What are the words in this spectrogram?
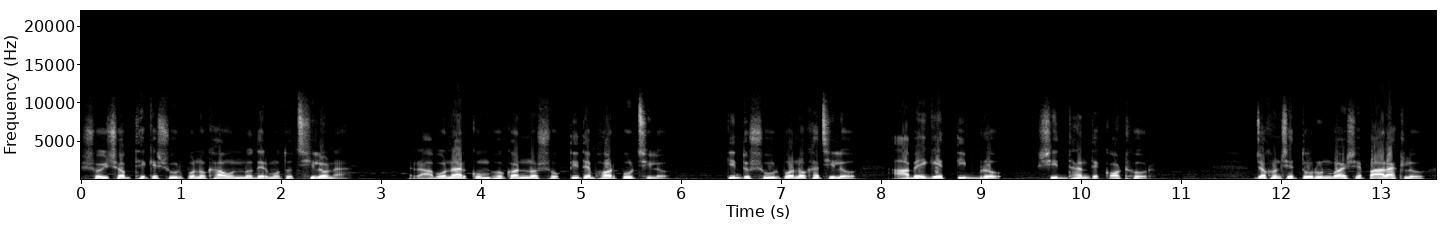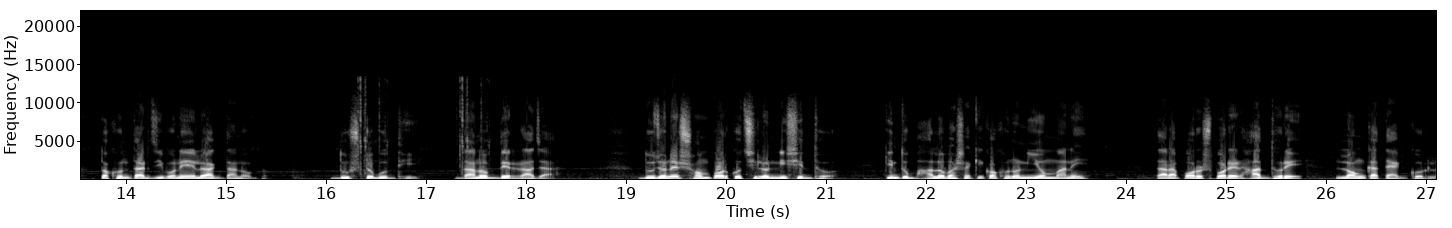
শৈশব থেকে সূর্পনখা অন্যদের মতো ছিল না। রাবণ আর কুম্ভকর্ণ শক্তিতে ভরপুর ছিল, কিন্তু সূর্পনখা ছিল আবেগে তীব্র, সিদ্ধান্তে কঠোর। যখন সে তরুণ বয়সে পা রাখল, তখন তার জীবনে এলো এক দানব। দুষ্ট বুদ্ধি, দানবদের রাজা। দুজনের সম্পর্ক ছিল নিষিদ্ধ, কিন্তু ভালোবাসা কি কখনো নিয়ম মানে? তারা পরস্পরের হাত ধরে লঙ্কা ত্যাগ করল।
